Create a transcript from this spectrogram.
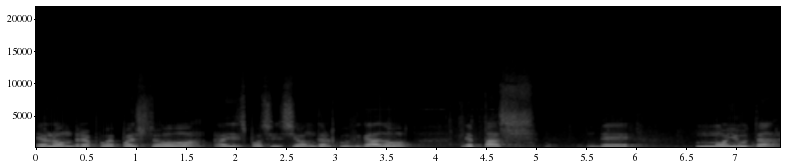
el hombre fue puesto a disposición del juzgado de paz de Moyuta.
